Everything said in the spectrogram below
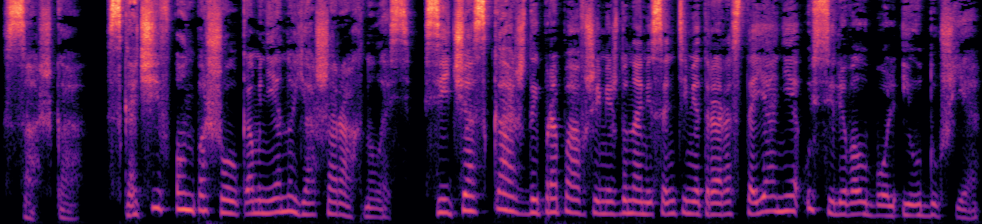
«Сашка». Скочив, он пошел ко мне, но я шарахнулась. Сейчас каждый пропавший между нами сантиметра расстояния усиливал боль и удушье.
